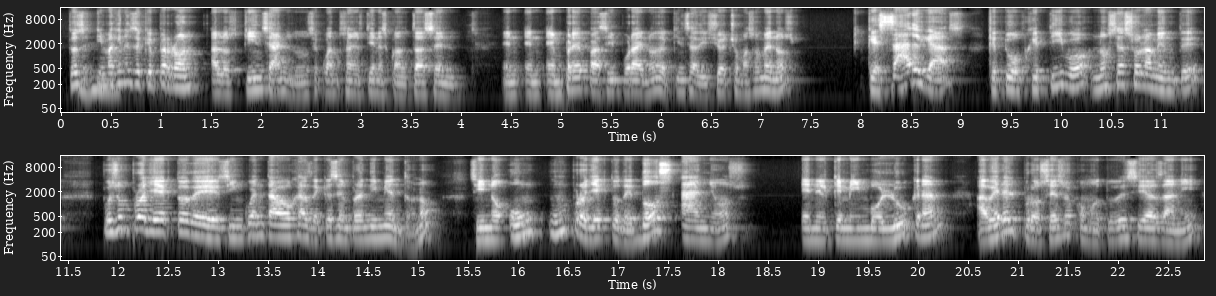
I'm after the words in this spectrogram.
Entonces, imagínense qué perrón a los 15 años, no sé cuántos años tienes cuando estás en, en, prepa, así por ahí, ¿no? De 15 a 18 más o menos, que salgas, que tu objetivo no sea solamente, pues, un proyecto de 50 hojas de qué es emprendimiento, ¿no? Sino un, un proyecto de dos años en el que me involucran a ver el proceso, como tú decías, Dani,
